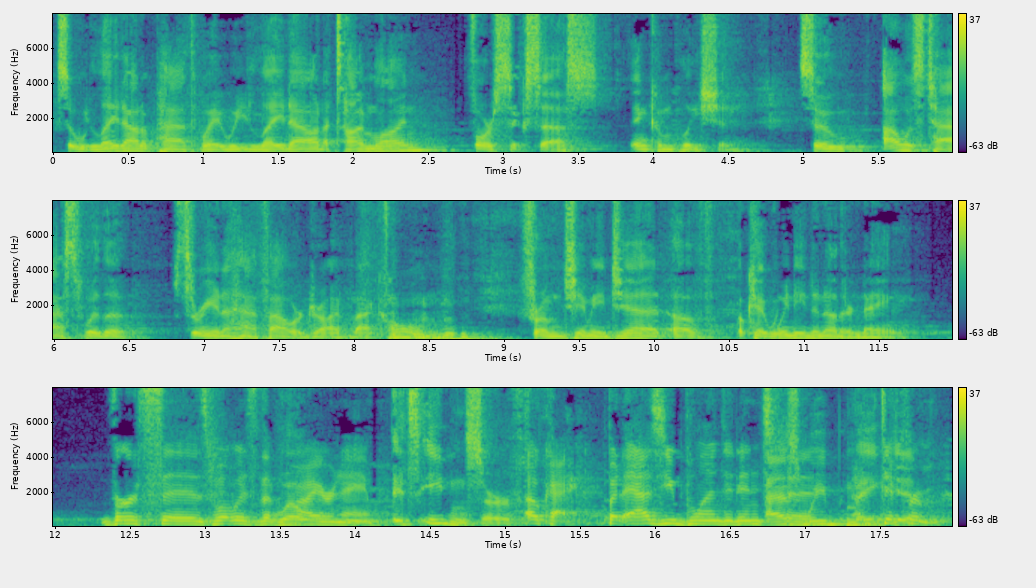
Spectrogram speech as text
So we laid out a pathway. We laid out a timeline for success and completion. So I was tasked with a three and a half hour drive back home from Jimmy Jet of, okay, we need another name. Versus what was the Well, prior name? It's Eden Surf. Okay, but as you blend it into As we a make different it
